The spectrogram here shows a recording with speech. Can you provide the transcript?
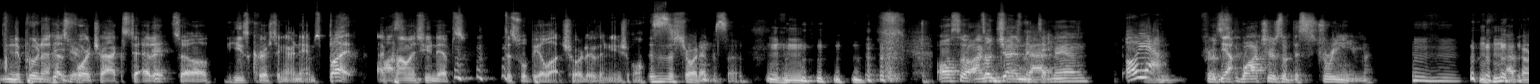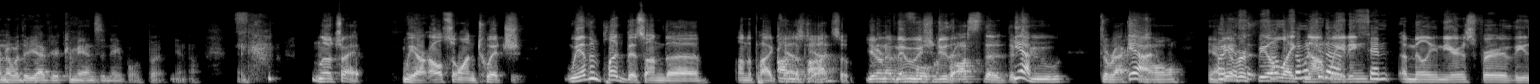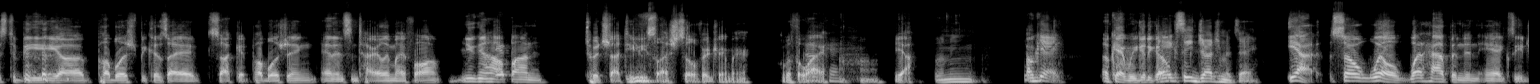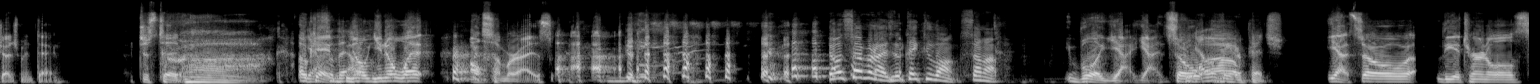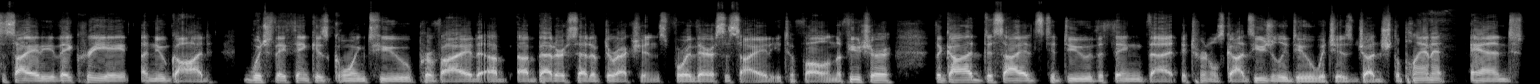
Nipuna has four tracks to edit, so he's cursing our names. But I Awesome. promise you, Nips, this will be a lot shorter than usual. This is a short episode. Mhm. Also, I'm So Zen Judgment Day. Madman. oh yeah. um, For Yeah. watchers of the stream. Mhm. Mhm. I don't know whether you have your commands enabled, but you know. Let's try it. We are also on Twitch. We haven't plugged this on the on the podcast On the pod? yet, so You don't have Maybe the we should do that. cross the, the Yeah. two directional. Yeah. Oh, you yeah, ever so- feel some- like not should, uh, waiting send- a million years for these to be uh, published because I suck at publishing and it's entirely my fault? You can hop on twitch.tv slash silver dreamer with a Y. Okay. Uh-huh. Yeah. Let me. Okay. Okay, we good to go? AXE Judgment Day. Yeah. So, Will, what happened in AXE Judgment Day? Just to okay, so the no, Elf- you know what? I'll summarize. Don't summarize. It'll take too long. Sum up. Well, yeah, yeah. So the elevator um, pitch. Yeah, so the Eternal Society, they create a new god, which they think is going to provide a, a better set of directions for their society to follow in the future. The god decides to do the thing that Eternals gods usually do, which is judge the planet and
